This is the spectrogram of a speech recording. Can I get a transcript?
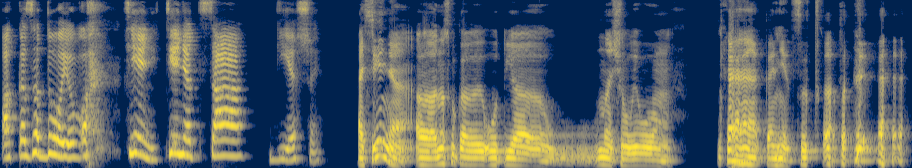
а Казадоева. Тень, тень отца Геши. А Сеня, а, а, насколько вот я начал его... Конец цитаты.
